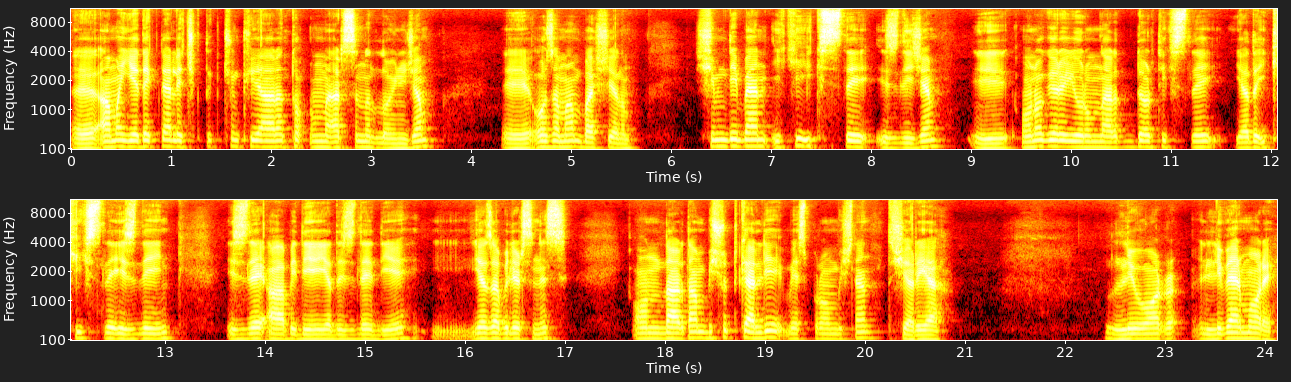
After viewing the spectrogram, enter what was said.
E, ama yedeklerle çıktık çünkü yarın Tottenham ve Arsenal'la oynayacağım. E, o zaman başlayalım. Şimdi ben 2x'de izleyeceğim. Ee, ona göre yorumlarda 4x'le ya da 2x'le izleyin. İzle abi diye ya da izle diye yazabilirsiniz. Onlardan bir şut geldi West Bromwich'ten dışarıya. Liver, Livermore.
